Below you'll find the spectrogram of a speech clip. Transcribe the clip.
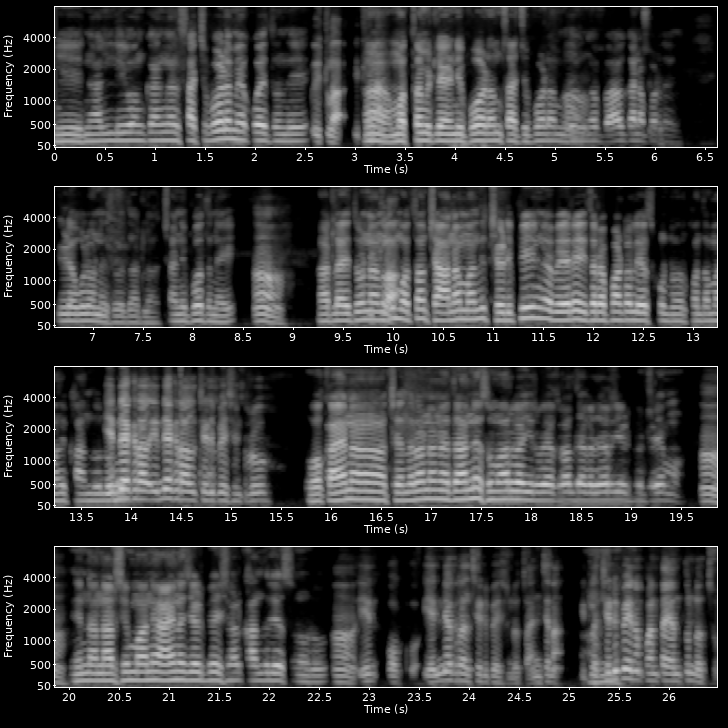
ఈ నల్లి వంకంగా చచ్చిపోవడం ఎక్కువైతుంది. ఇట్లా ఆ, ఇట్లా మొత్తం ఇట్లా ఎండిపోవడం చచ్చిపోవడం బాగా కనపడుతుంది ఈడ కూడా ఉన్నాయి చూద్దాం అట్లా చనిపోతున్నాయి. అట్లా అవుతున్నందుకు. మొత్తం చాలా మంది చెడిపి ఇంకా వేరే ఇతర పంటలు వేసుకుంటున్నారు. కొంతమంది కందులు. ఎన్ని ఎకరాలు ఎన్ని ఎకరాలు చెడిపేసింటారు? ఒక ఆయన చంద్రన్న దాన్ని సుమారుగా ఇరవై ఎకరాల దగ్గర దగ్గర చెడిపెట్టాడేమో ఆ, నిన్న నరసింహ అని ఆయన చెడిపేసినాడు కందులు వేస్తున్నాడు. ఎన్ని ఎకరాలు చెడిపేసిండొచ్చు అంచనా. ఇట్లా. చెడిపోయిన పంట ఎంత ఉండొచ్చు?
